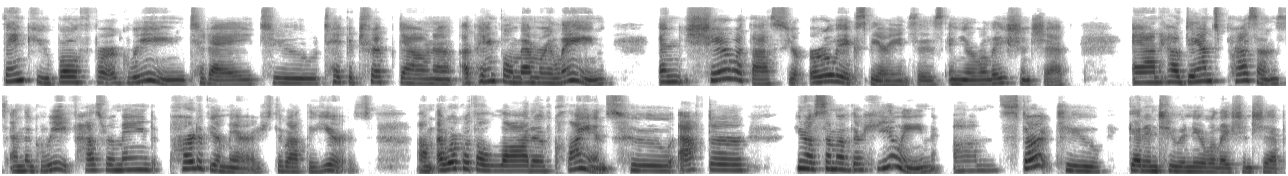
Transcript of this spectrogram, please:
thank you both for agreeing today to take a trip down a, a painful memory lane and share with us your early experiences in your relationship and how Dan's presence and the grief has remained part of your marriage throughout the years. Um, I work with a lot of clients who, after you know some of their healing, um, start to get into a new relationship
